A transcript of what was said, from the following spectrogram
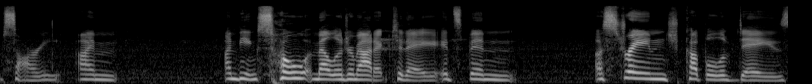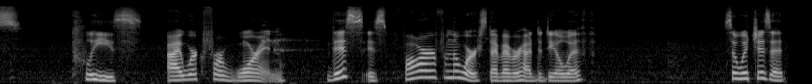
Sorry, I'm. I'm being so melodramatic today. It's been a strange couple of days. Please, I work for Warren. This is far from the worst I've ever had to deal with. So, which is it?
